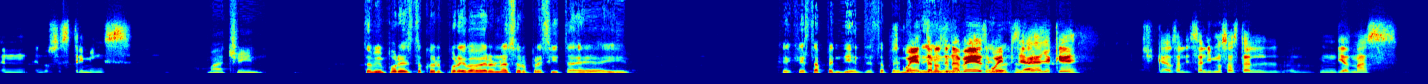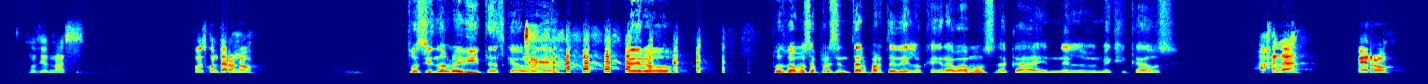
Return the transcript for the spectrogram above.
en- los streamings. Machín. También por esto, por por ahí va a haber una sorpresita, ¿eh? Y que, que está pendiente, está Pues pendiente. cuéntanos de una vez, güey. Pues ya, ya que. Chica, sali- salimos hasta el, el- días más. Unos días más. ¿Puedes contar o no? Pues si no lo editas, cabrón. ¿eh? Pero, pues vamos a presentar parte de lo que grabamos acá en el Mexicaos. Ájala, perro.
